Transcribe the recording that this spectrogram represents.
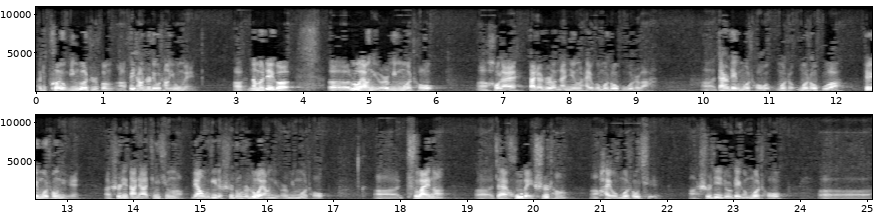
啊，就颇有民歌之风啊，非常之流畅优美，啊，那么这个，呃，洛阳女儿名莫愁，啊，后来大家知道南京还有个莫愁湖是吧？啊，但是这个莫愁莫愁莫愁湖啊，这位莫愁女啊，实际大家听清了，梁武帝的诗中是洛阳女儿名莫愁，啊，此外呢，呃，在湖北石城啊，还有莫愁曲。啊，实际就是这个莫愁，呃，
